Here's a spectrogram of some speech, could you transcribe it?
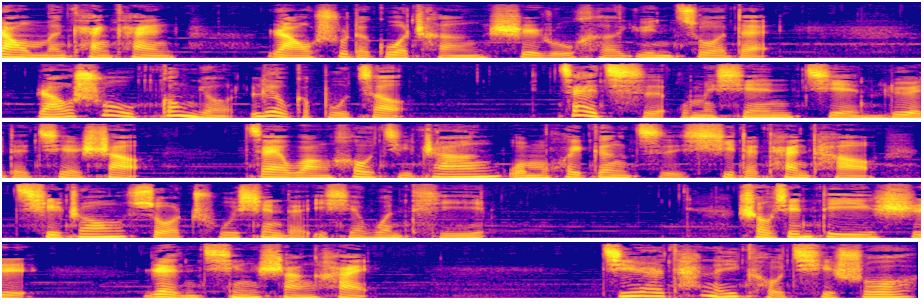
让我们看看饶恕的过程是如何运作的。饶恕共有六个步骤，在此我们先简略的介绍，在往后几章我们会更仔细的探讨其中所出现的一些问题。首先，第一是认清伤害。吉尔叹了一口气说：“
